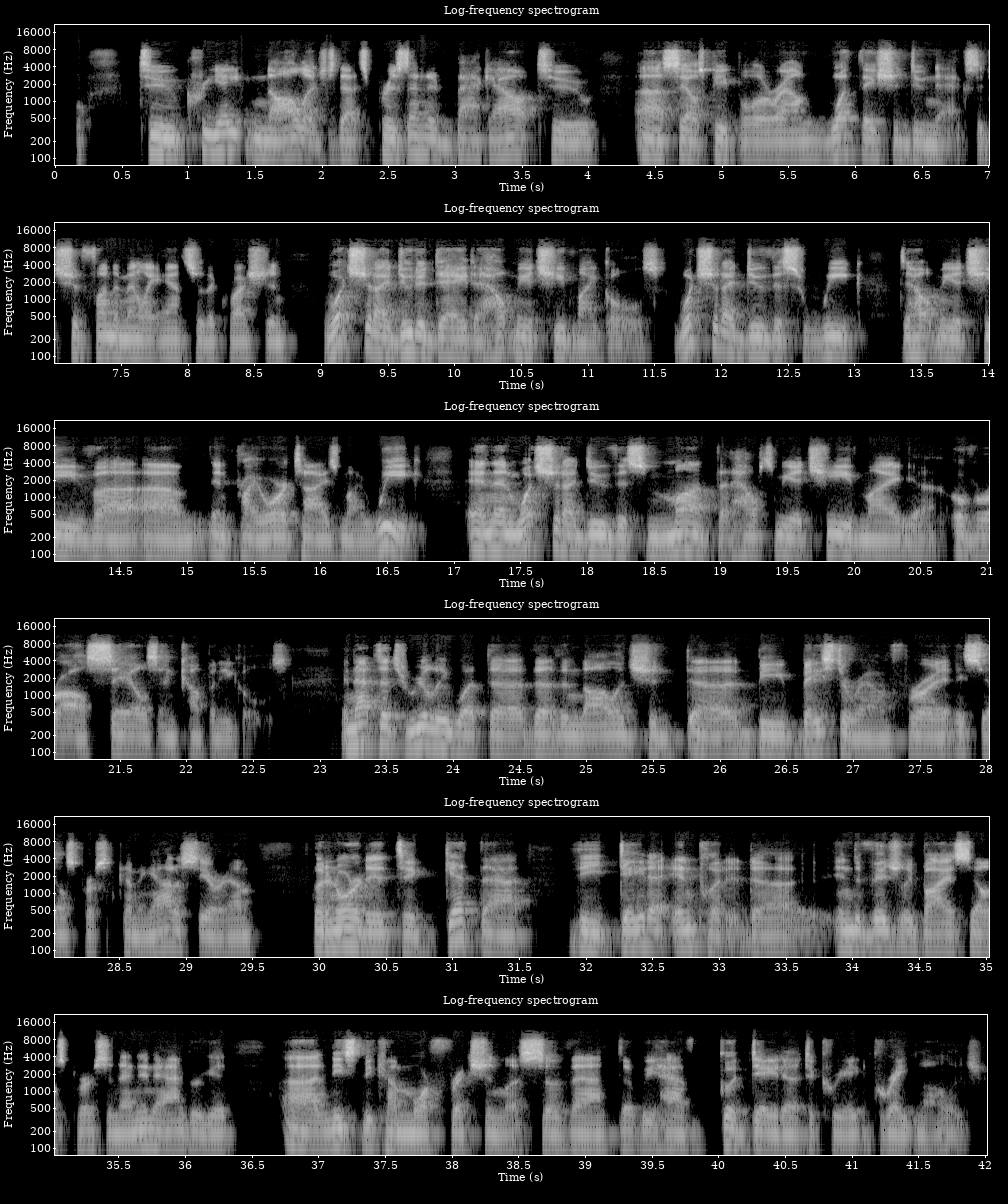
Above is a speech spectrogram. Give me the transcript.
to create knowledge that's presented back out to uh, salespeople around what they should do next. It should fundamentally answer the question what should I do today to help me achieve my goals? What should I do this week to help me achieve uh, um, and prioritize my week? And then what should I do this month that helps me achieve my uh, overall sales and company goals? And that, that's really what the, the, the knowledge should uh, be based around for a, a salesperson coming out of CRM but in order to, to get that, the data inputted uh, individually by a salesperson and in aggregate uh, needs to become more frictionless so that, that we have good data to create great knowledge.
